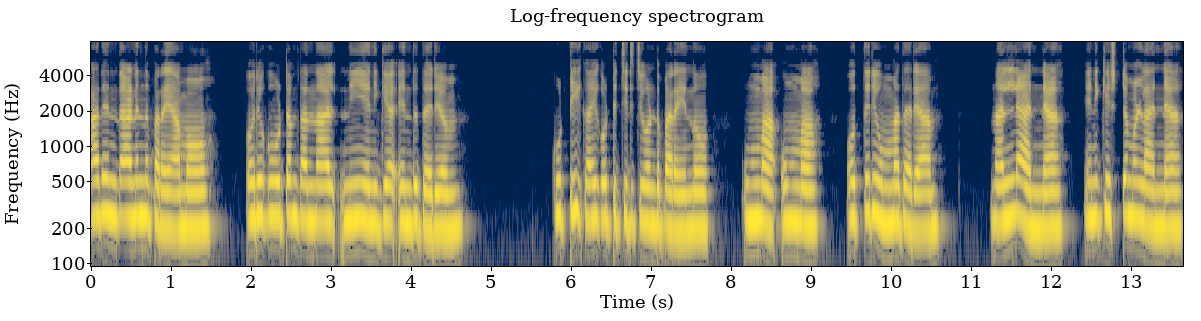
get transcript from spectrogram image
അതെന്താണെന്ന് പറയാമോ? ഒരു കൂട്ടം തന്നാൽ നീ എനിക്ക് എന്തു തരും? കുട്ടി കൈകൊട്ടിച്ചിരിച്ചുകൊണ്ട് പറയുന്നു ഉമ്മ ഉമ്മ ഒത്തിരി ഉമ്മ തരാം. നല്ല അന്ന എനിക്കിഷ്ടമുള്ള അന്ന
